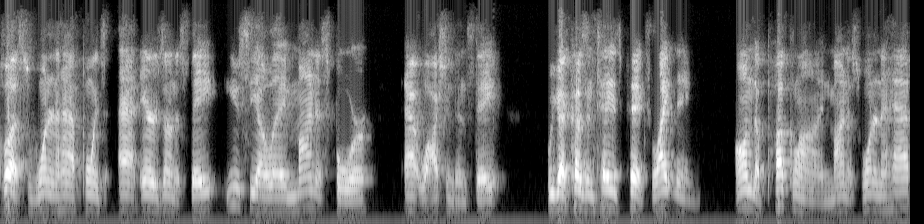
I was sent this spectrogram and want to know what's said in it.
plus one and a half points at Arizona State. UCLA minus four at Washington State. We got Cousin Tay's picks. Lightning on the puck line minus one and a half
